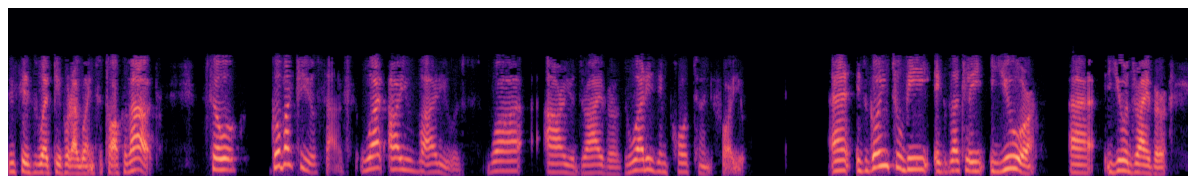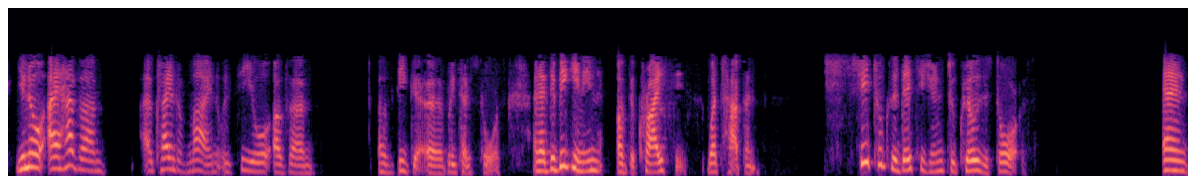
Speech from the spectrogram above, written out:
this is what people are going to talk about. So go back to yourself. What are your values? What are your drivers? What is important for you? and it's going to be exactly your uh, your driver. You know, I have um, a client of mine, a CEO of um, of big uh, retail stores, and at the beginning of the crisis, what happened? She took the decision to close the stores, and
